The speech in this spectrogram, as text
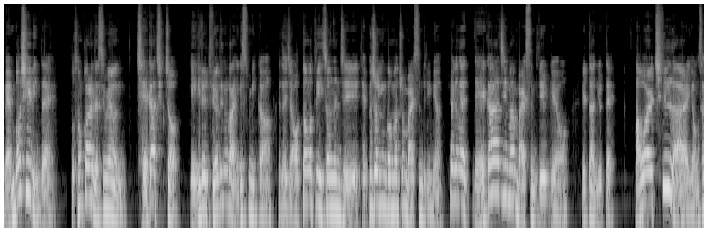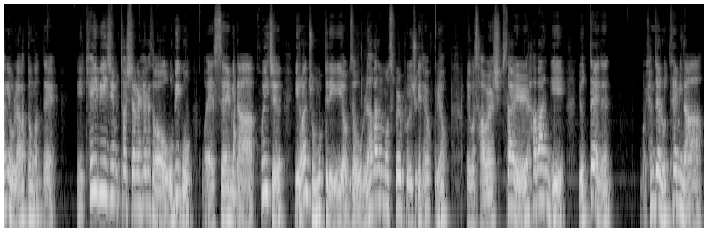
멤버십인데 또 성과를 냈으면 제가 직접 얘기를 드려야 되는 거 아니겠습니까? 그래서 이제 어떤 것들이 있었는지 대표적인 것만 좀 말씀드리면 최근에 네 가지만 말씀드릴게요. 일단 이때 4월 7일 날 영상이 올라갔던 건데 이 KBG부터 시작을 해서 오비고, 뭐 SM이나 코이즈 이런 종목들이 여기서 올라가는 모습을 보여주게 되었고요. 그리고 4월 14일 하반기 이때는 뭐 현대 로템이나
